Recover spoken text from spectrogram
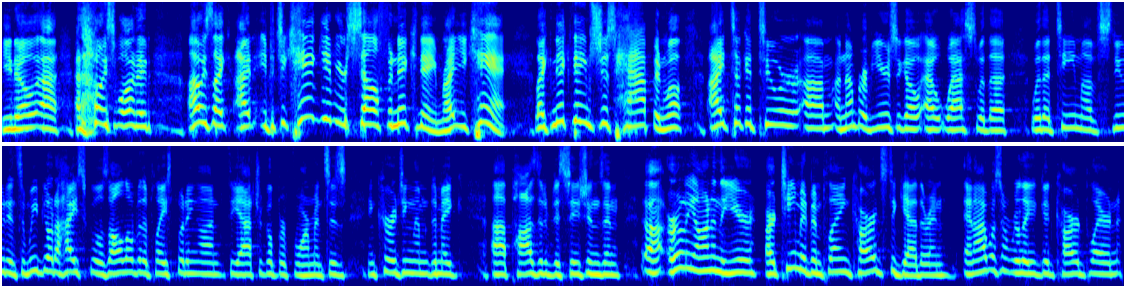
you know. Uh, and I always wanted, I was like, I, but you can't give yourself a nickname, right? You can't. Like nicknames just happen. Well, I took a tour um, a number of years ago out west with a with a team of students, and we'd go to high schools all over the place, putting on theatrical performances, encouraging them to make uh, positive decisions. And uh, early on in the year, our team had been playing cards together, and and I wasn't really a good card player, and,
